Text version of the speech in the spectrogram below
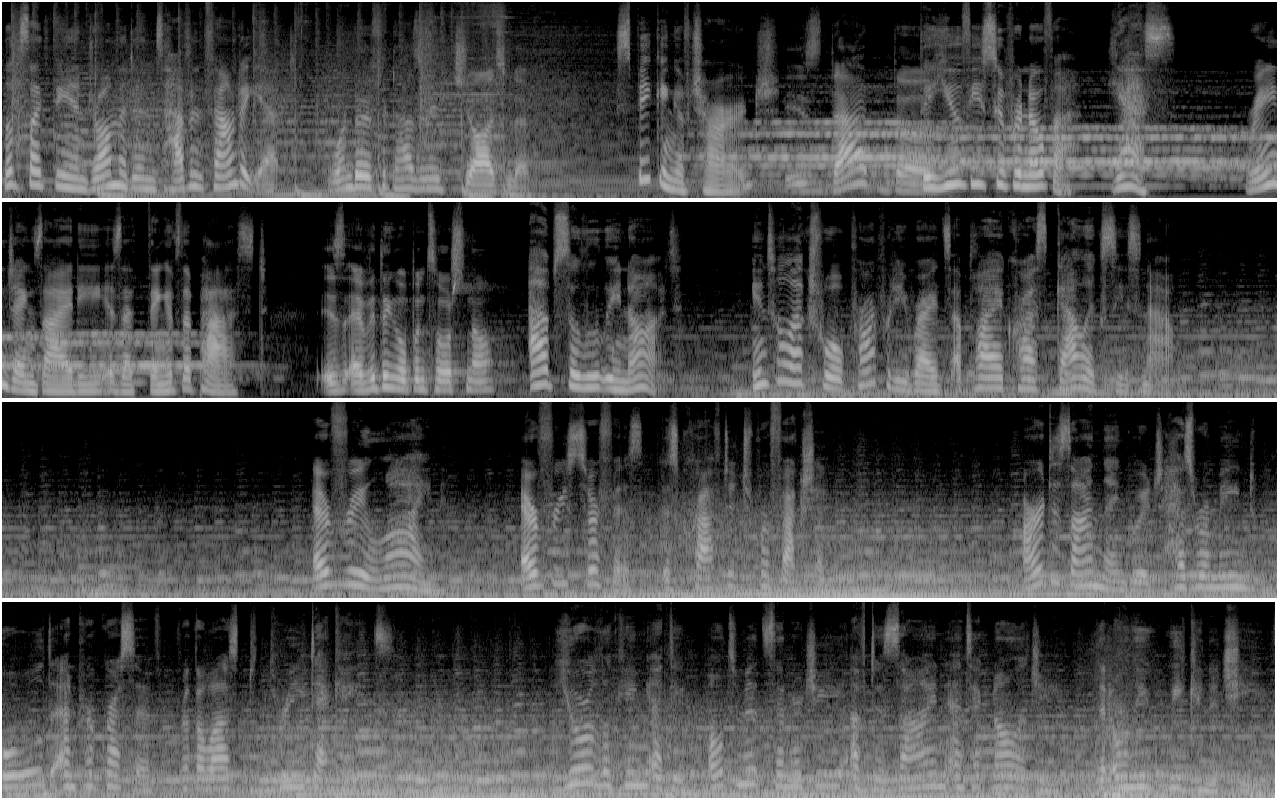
Looks like the Andromedans haven't found it yet. Wonder if it has any charge left. Speaking of charge, Is that the... the UV supernova. Yes. Range anxiety is a thing of the past. Is everything open source now? Absolutely not. Intellectual property rights apply across galaxies now. Every line, every surface is crafted to perfection. Our design language has remained bold and progressive for the last three decades. You're looking at the ultimate synergy of design and technology that only we can achieve.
